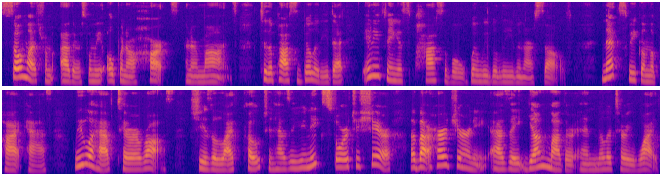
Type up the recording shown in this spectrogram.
so much from others when we open our hearts and our minds to the possibility that anything is possible when we believe in ourselves. Next week on the podcast, we will have Tara Ross. She is a life coach and has a unique story to share about her journey as a young mother and military wife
